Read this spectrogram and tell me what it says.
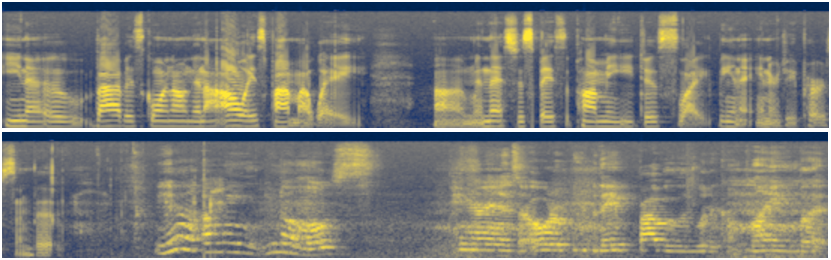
you know vibe is going on, and I always find my way. Um, and that's just based upon me just like being an energy person. But yeah, I mean, you know, most parents or older people they probably would have complained, but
